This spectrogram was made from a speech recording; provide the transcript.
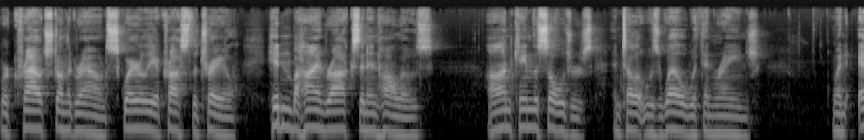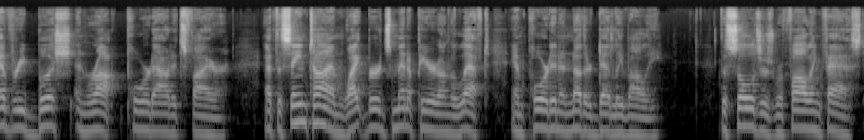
were crouched on the ground squarely across the trail, hidden behind rocks and in hollows. On came the soldiers until it was well within range, when every bush and rock poured out its fire at the same time, Whitebird's men appeared on the left and poured in another deadly volley. The soldiers were falling fast,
